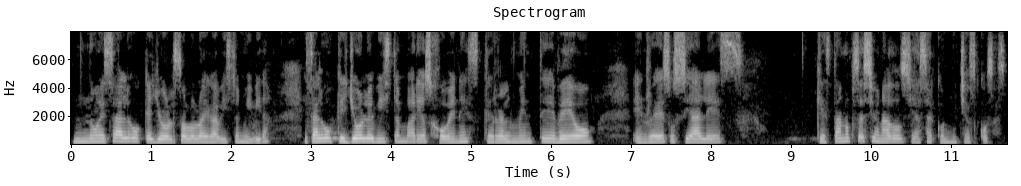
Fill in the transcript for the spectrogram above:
no es algo que yo solo lo haya visto en mi vida, es algo que yo lo he visto en varios jóvenes que realmente veo en redes sociales que están obsesionados ya sea con muchas cosas.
